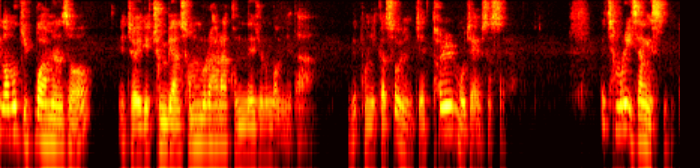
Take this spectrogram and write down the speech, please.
너무 기뻐하면서 저에게 준비한 선물을 하나 건네주는 겁니다. 보니까 소련제 털 모자였었어요. 참으로 이상했습니다.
